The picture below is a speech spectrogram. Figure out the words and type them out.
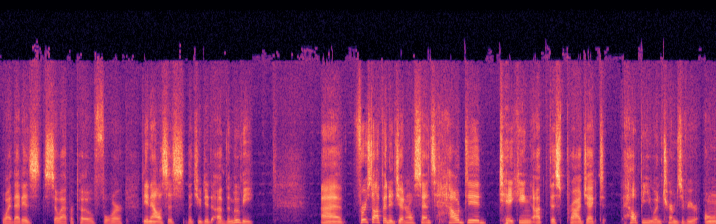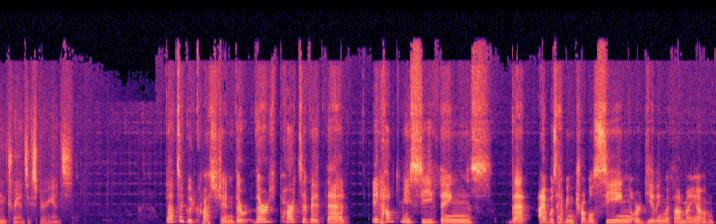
why that is so apropos for the analysis that you did of the movie. Uh, first off, in a general sense, how did taking up this project help you in terms of your own trans experience? That's a good question. There, there's parts of it that it helped me see things that I was having trouble seeing or dealing with on my own.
